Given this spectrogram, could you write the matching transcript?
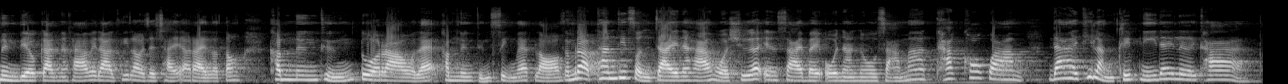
หนึ่งเดียวกันนะคะ เวลาที่เราจะใช้อะไรเราต้องคำนึงถึงตัวเราและคำนึงถึงสิ่งแวดล้อมสำหรับท่านที่สนใจนะคะ หัวเชื้อเอนไซม์ไบโอนาโนสามารถทักข้อความได้ที่หลังคลิปนี้ได้เลยค่ะ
